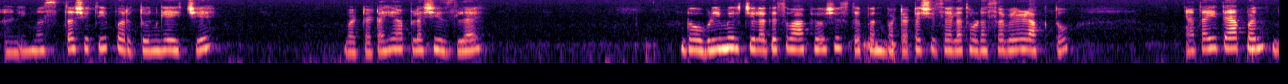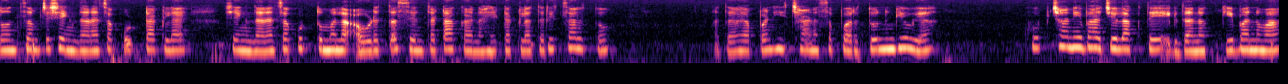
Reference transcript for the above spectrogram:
आणि मस्त अशी ती परतून घ्यायची. आहे बटाटाही आपला शिजला आहे ढोबळी मिरची लगेच वाफेवर शिजते पण बटाटा शिजायला थोडासा वेळ लागतो. आता इथे आपण दोन चमचे शेंगदाण्याचा कूट टाकला आहे शेंगदाण्याचा कूट तुम्हाला आवडत असेल तर टाका नाही टाकला तरी चालतो. आता आपण ही छान असं परतून घेऊया. खूप छान ही भाजी लागते. एकदा नक्की बनवा.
